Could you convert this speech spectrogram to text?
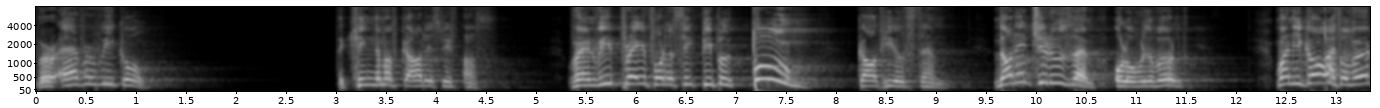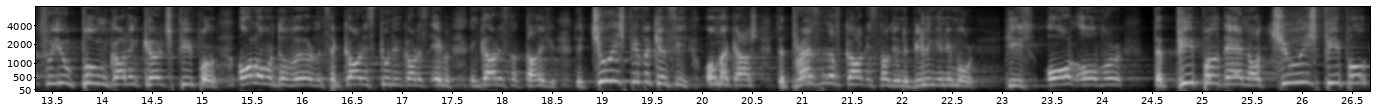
wherever we go, the kingdom of God is with us. When we pray for the sick people, boom, God heals them. Not in Jerusalem, all over the world. When you go, I have a word for you, boom, God encouraged people all over the world and said, God is good and God is able and God is not done with you. The Jewish people can see, oh my gosh, the presence of God is not in the building anymore. He's all over. The people, they're not Jewish people.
